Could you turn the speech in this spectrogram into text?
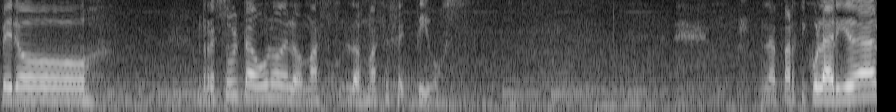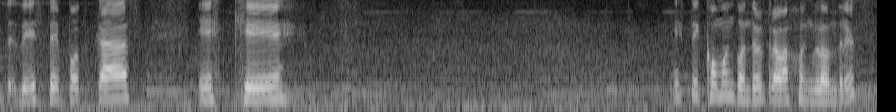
pero resulta uno de los más, los más efectivos. La particularidad de este podcast es que este cómo encontrar trabajo en Londres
